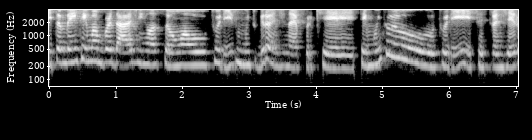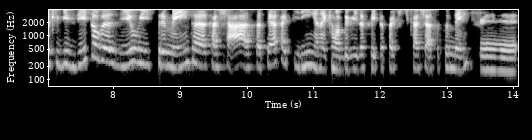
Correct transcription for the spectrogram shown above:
E também tem uma abordagem em relação ao turismo muito grande, né? Porque tem muito turista estrangeiro que visita o Brasil e experimenta cachaça, até a caipirinha, né? Que é uma bebida feita a partir de cachaça também. É,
